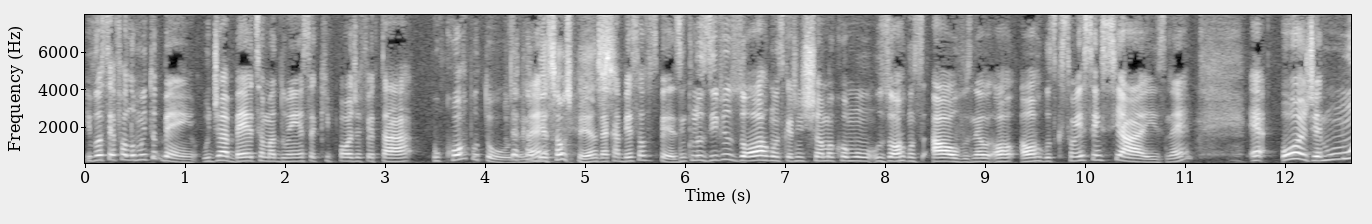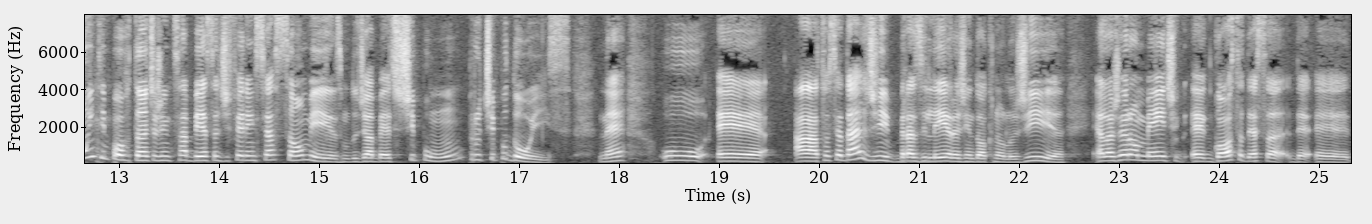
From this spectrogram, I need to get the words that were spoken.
E você falou muito bem, o diabetes é uma doença que pode afetar o corpo todo. Da né? cabeça aos pés. Da cabeça aos pés. Inclusive os órgãos que a gente chama como os órgãos alvos, né? órgãos que são essenciais, né? É, hoje é muito importante a gente saber essa diferenciação mesmo do diabetes tipo 1 para o tipo 2, né? O, é, a Sociedade Brasileira de Endocrinologia, ela geralmente é, gosta dessa de, é,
